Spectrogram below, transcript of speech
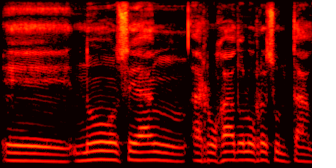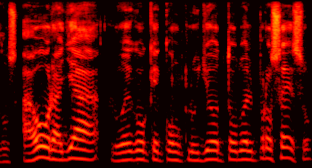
eh, no se han arrojado los resultados. Ahora ya, luego que concluyó todo el proceso,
